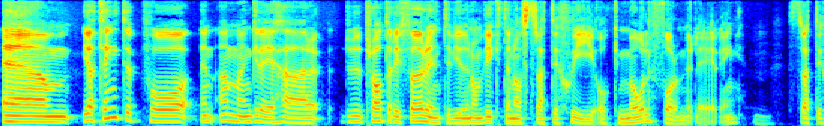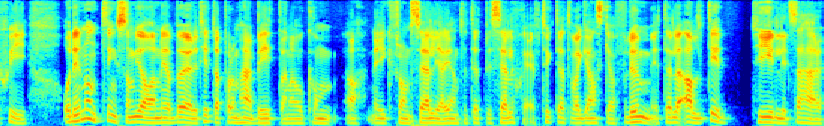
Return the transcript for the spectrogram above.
Um, jag tänkte på en annan grej här. Du pratade i förra intervjun om vikten av strategi och målformulering. Mm strategi. Och det är någonting som jag när jag började titta på de här bitarna och kom, ja, när jag gick från säljare egentligen till att bli säljchef, tyckte att det var ganska flummigt. Eller alltid tydligt så här,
